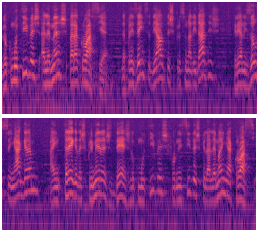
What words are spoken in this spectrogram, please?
Locomotivas alemãs para a Croácia. Na presença de altas personalidades, realizou-se em Agram a entrega das primeiras 10 locomotivas fornecidas pela Alemanha à Croácia.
